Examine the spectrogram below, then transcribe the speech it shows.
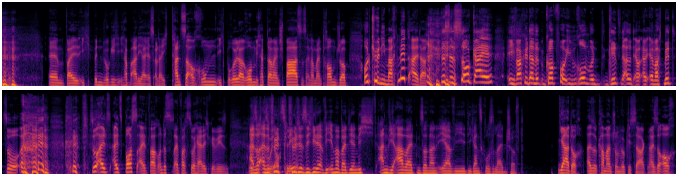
ähm, weil ich bin wirklich, ich habe ADHS, Alter. Ich tanze auch rum, ich brüll da rum, ich habe da meinen Spaß, das ist einfach mein Traumjob. Und Köni macht mit, Alter. Das ist so geil. Ich wackel da mit dem Kopf vor ihm rum und grinse ihn an und er, er macht mit, so. so als, als Boss einfach. Und das ist einfach so herrlich gewesen. Also, Richtig also cool. fühlt, fühlt es sich wieder wie immer bei dir nicht an wie Arbeiten, sondern eher wie die ganz große Leidenschaft. Ja, doch. Also kann man schon wirklich sagen. Also auch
